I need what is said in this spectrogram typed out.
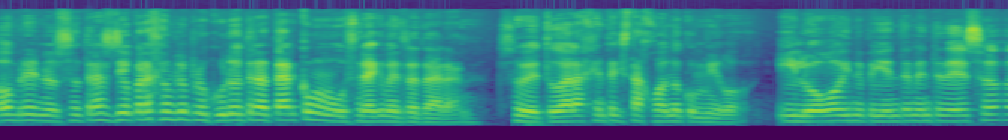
Hombre, nosotras, yo por ejemplo procuro tratar como me gustaría que me trataran, sobre todo a la gente que está jugando conmigo. Y luego, independientemente de eso,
